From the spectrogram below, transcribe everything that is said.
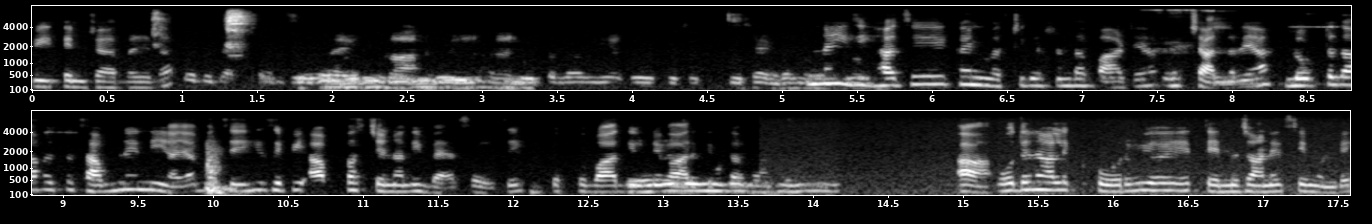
ਵੀ 3-4 ਵਜੇ ਦਾ। ਲੁੱਟ ਦਾ ਕੁਝ ਕੁਝ ਨਹੀਂ ਜੀ ਹਜੇ ਇੱਕ ਇਨਵੈਸਟੀਗੇਸ਼ਨ ਦਾ ਪਾਰਟ ਆ ਉਹ ਚੱਲ ਰਿਹਾ। ਲੁੱਟ ਦਾ ਵੈਸੇ ਸਾਹਮਣੇ ਨਹੀਂ ਆਇਆ ਬਸ ਇਹੀ ਸੀ ਵੀ ਆਪਸ ਚ ਇਹਨਾਂ ਦੀ ਬਹਿਸ ਹੋਈ ਸੀ। ਉਸ ਤੋਂ ਬਾਅਦ ਹੀ ਉਹਨੇ ਵਾਰ ਕੀਤਾ। ਆ ਉਹਦੇ ਨਾਲ ਇੱਕ ਹੋਰ ਵੀ ਹੋਏ ਤਿੰਨ ਜਾਣੇ ਸੀ ਮੁੰਡੇ।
